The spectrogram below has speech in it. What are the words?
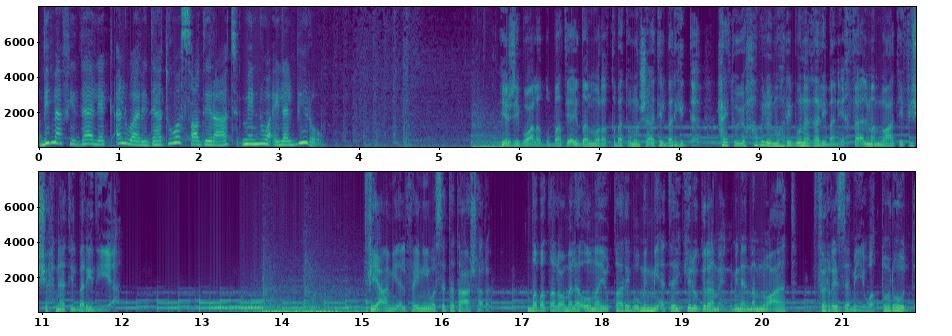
بما في ذلك الواردات والصادرات من وإلى البيرو. يجب على الضباط أيضا مراقبة منشآت البريد حيث يحاول المهربون غالبا إخفاء الممنوعات في الشحنات البريدية. في عام 2016 ضبط العملاء ما يقارب من 200 كيلوغرام من الممنوعات في الرزم والطرود.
